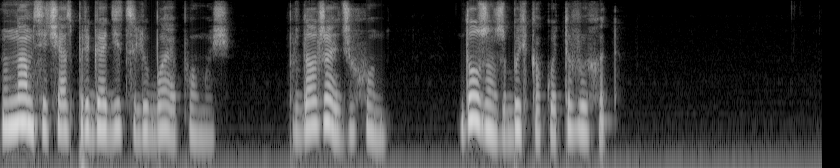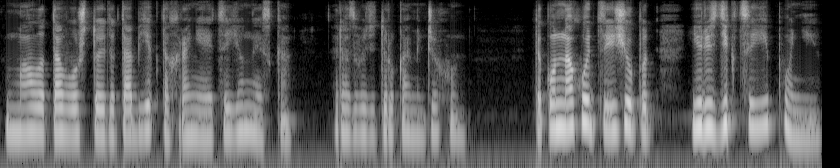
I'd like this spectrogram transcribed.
Но нам сейчас пригодится любая помощь. Продолжает Джихун. Должен же быть какой-то выход». Мало того, что этот объект охраняется ЮНЕСКО, разводит руками Джихун, так он находится еще под юрисдикцией Японии.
